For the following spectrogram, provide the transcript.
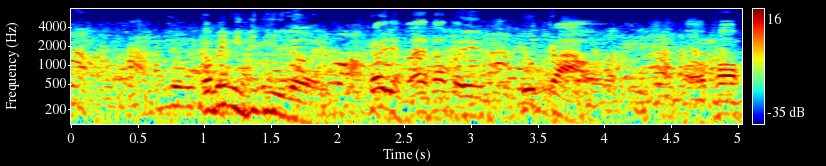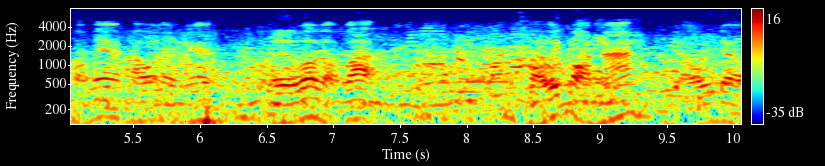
าก ก็ไม่มีพิธีเลย ก็อย่างแรกก็ไปพูดกล่าว ขอพ่อขอแม่เขาอะไรเงี้ย เออว่าแบบว่า ขอไว้ก่อนนะ เดี๋ยวเดี๋ยว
